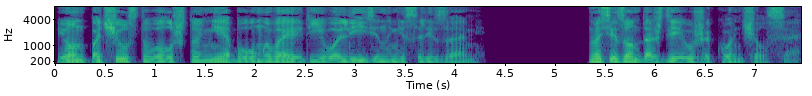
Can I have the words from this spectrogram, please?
и он почувствовал, что небо умывает его лизиными слезами. Но сезон дождей уже кончился.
